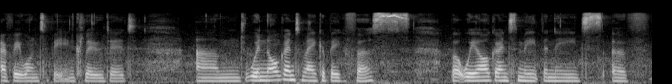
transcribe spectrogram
everyone to be included. And we're not going to make a big fuss, but we are going to meet the needs of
